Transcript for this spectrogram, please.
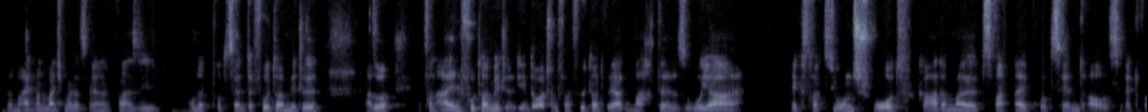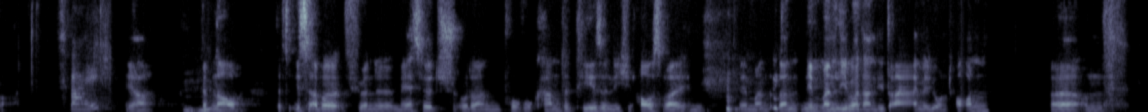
da meint man manchmal, das wären quasi 100 Prozent der Futtermittel. Also von allen Futtermitteln, die in Deutschland verfüttert werden, macht der Soja Extraktionsschrot gerade mal zwei Prozent aus etwa. Zwei? Ja, mhm. genau. Das ist aber für eine Message oder eine provokante These nicht ausreichend. Wenn man, dann nimmt man lieber dann die drei Millionen Tonnen äh, und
